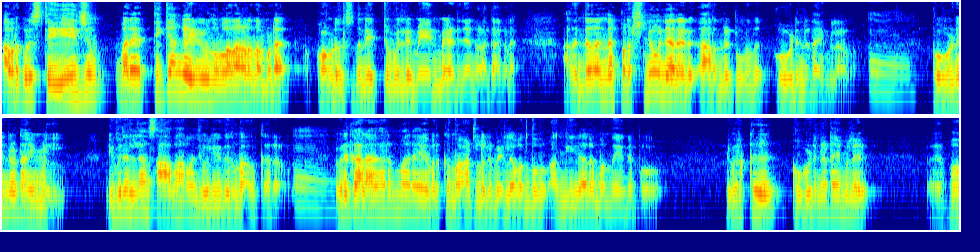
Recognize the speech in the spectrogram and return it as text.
അവർക്കൊരു സ്റ്റേജും വരെ എത്തിക്കാൻ കഴിഞ്ഞു എന്നുള്ളതാണ് നമ്മുടെ കോമഡി ഉത്സവത്തിന്റെ ഏറ്റവും വലിയ മേന്മയായിട്ട് ഞാൻ കണക്കാക്കണേ. അതിന്റെ തന്നെ പ്രശ്നവും ഞാൻ അറിഞ്ഞിട്ടുള്ളത് കോവിഡിന്റെ ടൈമിലാണ്. കോവിഡിന്റെ ടൈമിൽ ഇവരെല്ലാം സാധാരണ ജോലി ചെയ്തിരുന്ന ആൾക്കാരാണ്. ഇവർ ഇവർ കലാകാരന്മാരെ ഇവർക്ക് നാട്ടിലൊരു വില വന്നു അംഗീകാരം വന്നു കഴിഞ്ഞപ്പോ ഇവർക്ക് കോവിഡിന്റെ ടൈമിൽ ഇപ്പോ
